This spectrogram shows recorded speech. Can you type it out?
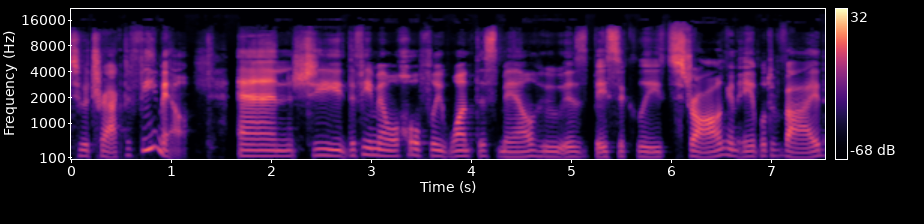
to attract a female. And she, the female, will hopefully want this male who is basically strong and able to provide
